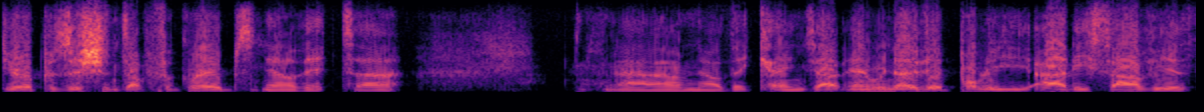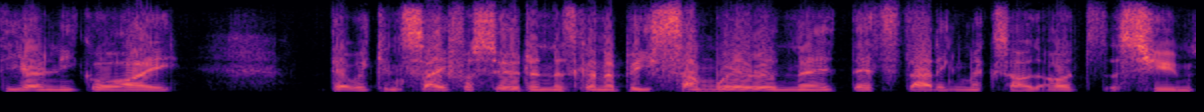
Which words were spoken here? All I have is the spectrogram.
there are positions up for grabs now that uh, um, now that Cane's out, and we know that probably Ardie Savea is the only guy that we can say for certain is going to be somewhere in the, that starting mix. I'd, I'd assume.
